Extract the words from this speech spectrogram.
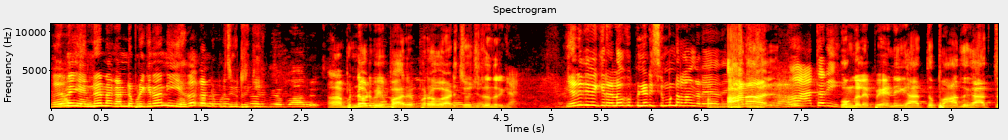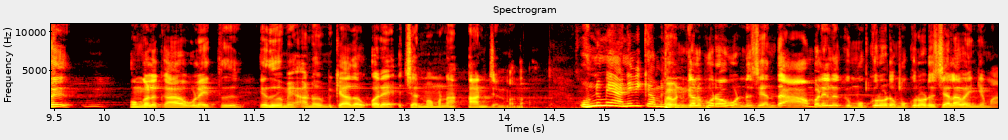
அதான் என்னென்ன கண்டுபிடிக்கிறான் நீ எதை கண்டுபிடிச்சிக்கிட்டு இருக்கீங்க பாரு பின்னாடி போய் பாரு. பிறகு அடிச்சு வச்சுட்டு வந்திருக்கேன். எழுதி வைக்கிற அளவுக்கு பின்னாடி சிமெண்ட்லாம் கிடையாது. ஆனால் ஆத்தாடி. உங்களை பேணி காத்து பாதுகாத்து உங்களுக்காக உழைத்து எதுவுமே அனுபவிக்காத ஒரே ஜென்மம்னா ஆண் ஜென்மம் தான். ஒண்ணுமே அணிவிக்காம பெண்கள் பூரா ஒன்று சேர்ந்து ஆம்பளைகளுக்கு முக்கரோடு முக்கரோடு செலவைங்கம்மா.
